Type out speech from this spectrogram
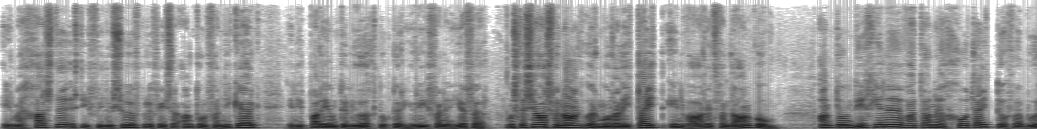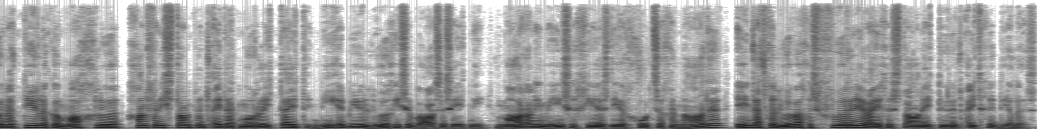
en my gaste is die filosoof professor Anton van die Kerk en die paleontoloog Dr. Yuri van den Heever. Ons gesels vanaand oor moraliteit en waar dit vandaan kom. Anton, diegene wat aan 'n godheid of 'n bonatuurlike mag glo, gaan van die standpunt uit dat moraliteit nie 'n biologiese basis het nie, maar aan die mens gegee is deur God se genade en dat gelowiges voor in die ry gestaan het toe dit uitgedeel is.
